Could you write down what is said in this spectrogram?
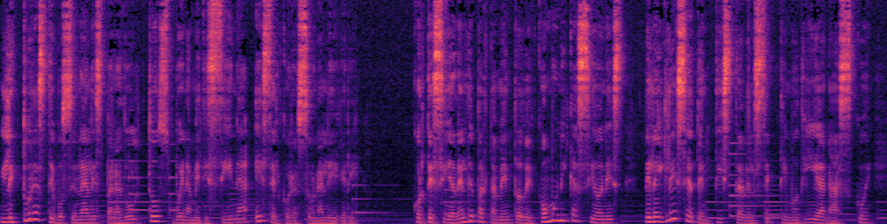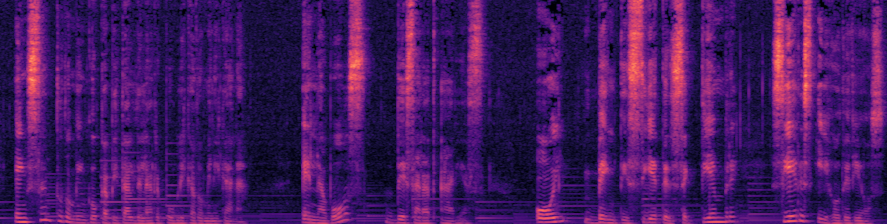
Lecturas devocionales para adultos, Buena Medicina es el Corazón Alegre. Cortesía del Departamento de Comunicaciones de la Iglesia Dentista del Séptimo Día Gascue en Santo Domingo, capital de la República Dominicana. En la voz de Sarat Arias. Hoy, 27 de septiembre, si eres hijo de Dios.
